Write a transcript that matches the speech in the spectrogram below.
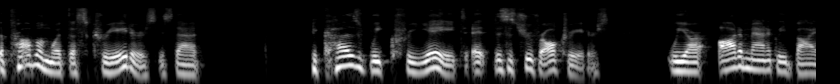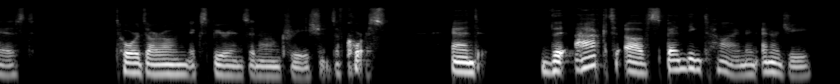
the problem with us creators is that because we create, it, this is true for all creators, we are automatically biased towards our own experience and our own creations, of course. And the act of spending time and energy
